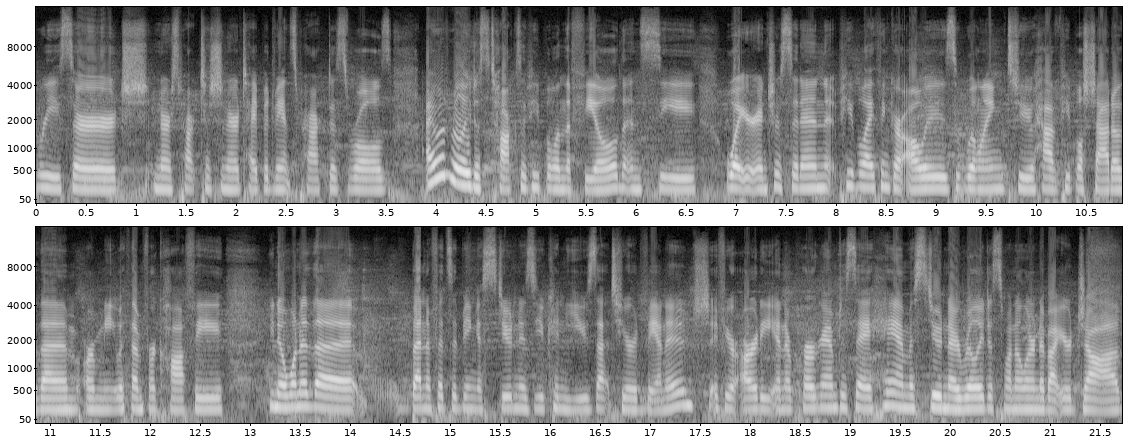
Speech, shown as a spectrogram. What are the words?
research, nurse practitioner type advanced practice roles. I would really just talk to people in the field and see what you're interested in. People I think are always willing to have people shadow them or meet with them for coffee. You know, one of the benefits of being a student is you can use that to your advantage if you're already in a program to say, "Hey, I'm a student. I really just want to learn about your job."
